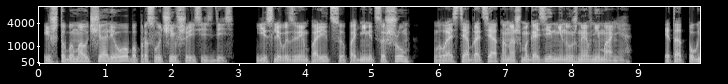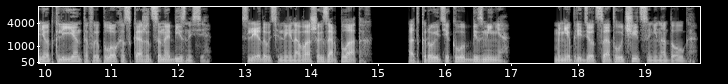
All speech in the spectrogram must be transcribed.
И чтобы молчали оба про случившееся здесь. Если вызовем полицию, поднимется шум, власти обратят на наш магазин ненужное внимание. Это отпугнет клиентов и плохо скажется на бизнесе. Следовательно, и на ваших зарплатах. Откройте клуб без меня. Мне придется отлучиться ненадолго.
